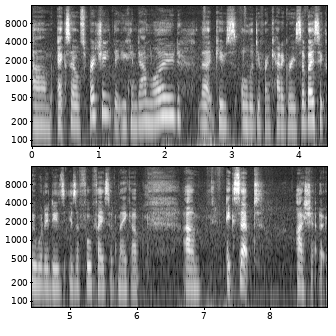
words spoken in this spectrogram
um, Excel spreadsheet that you can download that gives all the different categories. So basically, what it is is a full face of makeup, um, except eyeshadow.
